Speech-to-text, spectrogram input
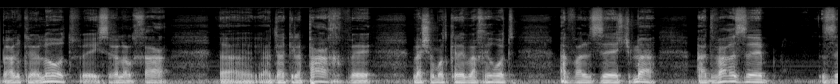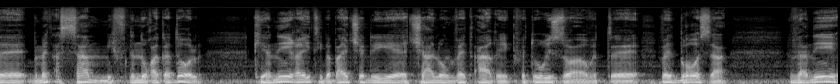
ברדיו קללות, וישראל הלכה אה, עד לגיל הפח, והאשמות כאלה ואחרות. אבל זה, שמע, הדבר הזה, זה באמת עשה מפנה נורא גדול. כי אני ראיתי בבית שלי את שלום ואת אריק ואת אורי זוהר ואת, אה, ואת ברוזה. ואני,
